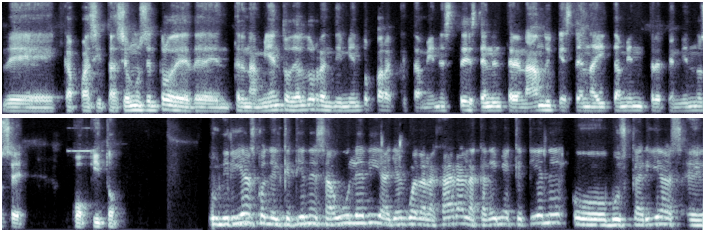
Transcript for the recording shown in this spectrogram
de capacitación, un centro de, de, entrenamiento, de alto rendimiento para que también este, estén entrenando y que estén ahí también entreteniéndose poquito. ¿Unirías con el que tiene Saúl Eddy allá en Guadalajara, la academia que tiene, o buscarías eh,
